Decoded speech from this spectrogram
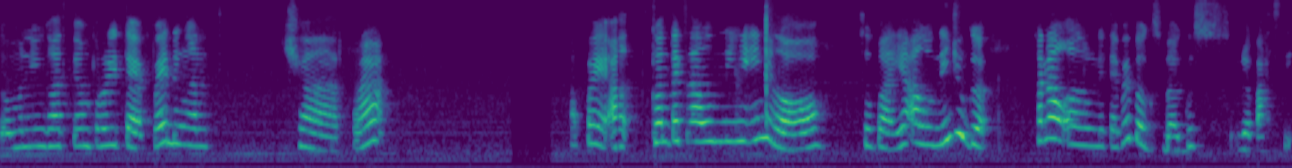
eh, meningkatkan prodi TP dengan cara apa ya konteks alumninya ini loh. Supaya alumni juga karena alumni TP bagus-bagus udah pasti.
